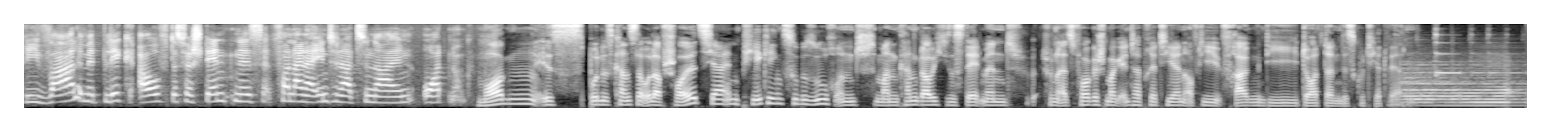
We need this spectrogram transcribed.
Rivale mit Blick auf das Verständnis von einer internationalen Ordnung. Morgen ist Bundeskanzler Olaf Scholz ja in Peking zu Besuch und man kann, glaube ich, dieses Statement schon als Vorgeschmack interpretieren auf die Fragen, die dort dann diskutiert werden.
